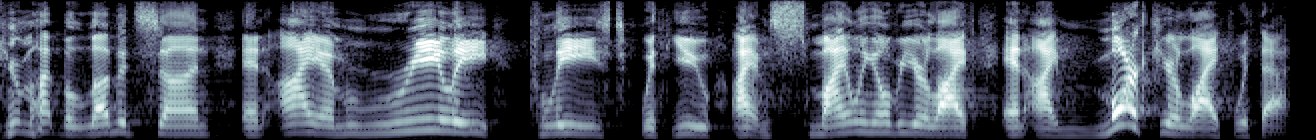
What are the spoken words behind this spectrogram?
You're my beloved son. And I am really pleased with you. I am smiling over your life. And I mark your life with that.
